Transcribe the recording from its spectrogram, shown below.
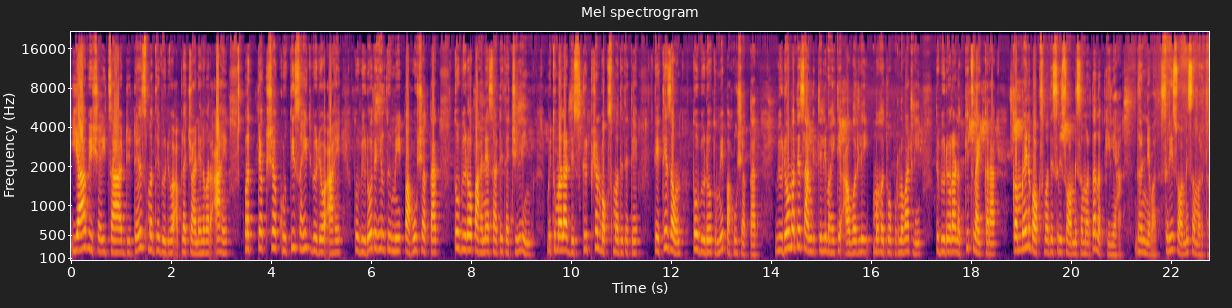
याविषयीचा डिटेल्समध्ये व्हिडिओ आपल्या चॅनेलवर आहे. प्रत्यक्ष कृतीसहित व्हिडिओ आहे. तो व्हिडिओ देखील तुम्ही पाहू शकतात. तो व्हिडिओ पाहण्यासाठी त्याची लिंक मी तुम्हाला डिस्क्रिप्शन बॉक्समध्ये देते. तेथे जाऊन तो व्हिडिओ तुम्ही पाहू शकतात. व्हिडिओमध्ये सांगितलेली माहिती आवडली महत्त्वपूर्ण वाटली तर व्हिडिओला नक्कीच लाईक करा. कमेंट बॉक्समध्ये श्री स्वामी समर्थ नक्की लिहा. धन्यवाद. श्री स्वामी समर्थ.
